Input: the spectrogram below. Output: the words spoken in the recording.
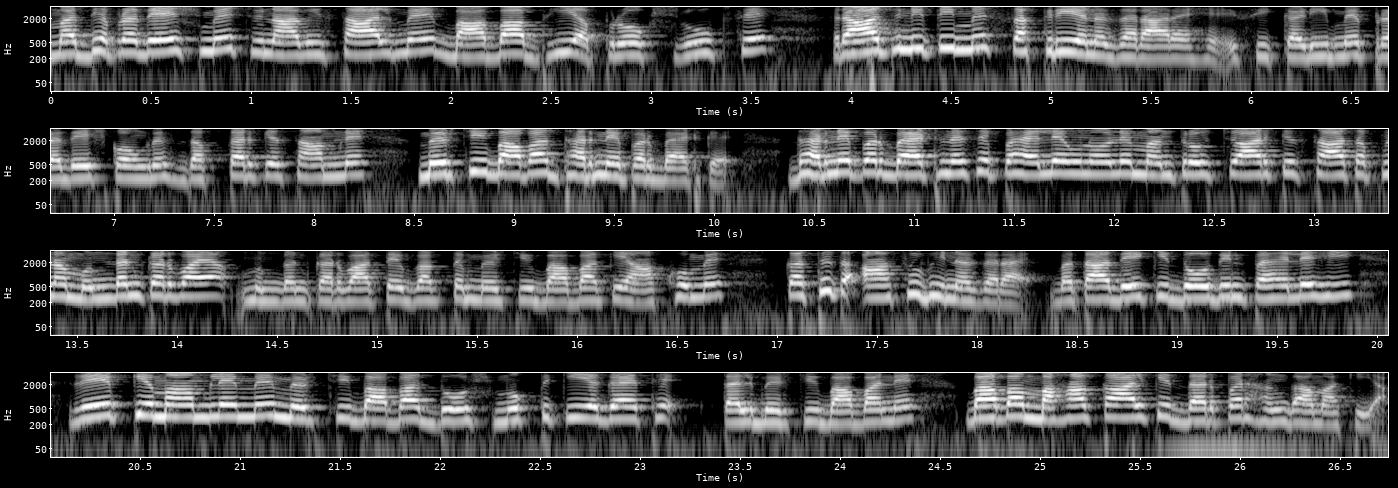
मध्य प्रदेश में चुनावी साल में बाबा भी अप्रोक्ष रूप से राजनीति में सक्रिय नज़र आ रहे हैं। इसी कड़ी में प्रदेश कांग्रेस दफ्तर के सामने मिर्ची बाबा धरने पर बैठ गए। धरने पर बैठने से पहले उन्होंने मंत्रोच्चार के साथ अपना मुंडन करवाया। मुंडन करवाते वक्त मिर्ची बाबा की आँखों में कथित आँसू भी नज़र आए। बता दें कि दो दिन पहले ही रेप के मामले में मिर्ची बाबा दोष मुक्त किए गए थे। कल मिर्ची बाबा ने बाबा महाकाल के दर पर हंगामा किया।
